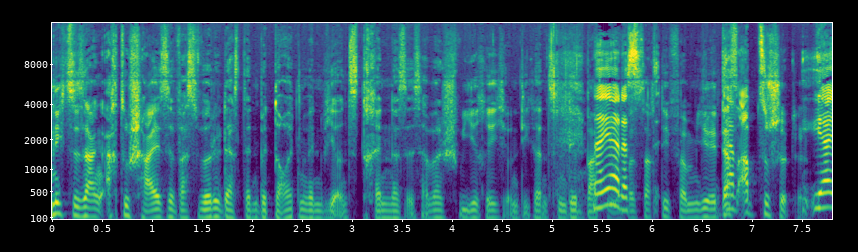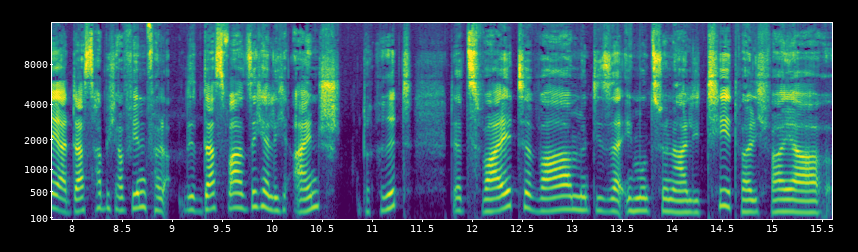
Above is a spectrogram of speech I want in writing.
nicht zu sagen, ach du Scheiße, was würde das denn bedeuten, wenn wir uns trennen? Das ist aber schwierig und die ganzen Debatten, Naja, das- was sagt die Familie, das da- abzuschütteln. Ja, ja, das habe ich auf jeden Fall. Das war sicherlich ein Schritt. Der zweite war mit dieser Emotionalität, weil ich war ja,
